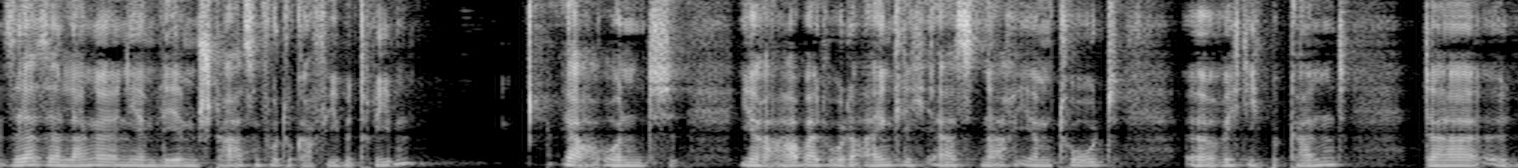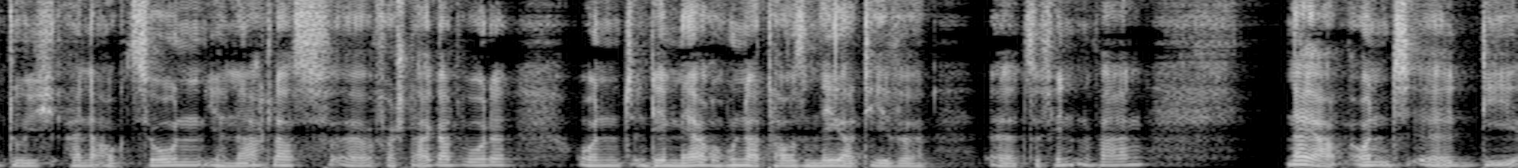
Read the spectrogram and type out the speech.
sehr, sehr lange in ihrem Leben Straßenfotografie betrieben. Ja, und ihre Arbeit wurde eigentlich erst nach ihrem Tod äh, richtig bekannt, da äh, durch eine Auktion ihr Nachlass äh, versteigert wurde und in dem mehrere hunderttausend Negative zu finden waren. Naja, und die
